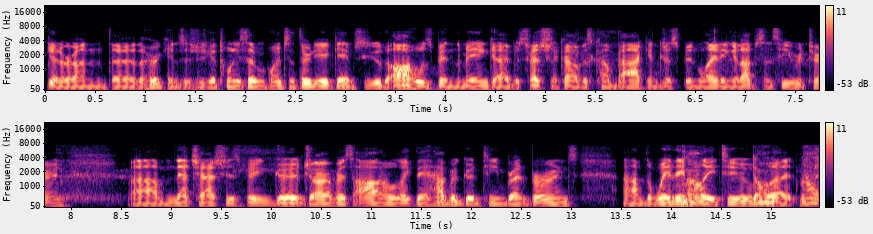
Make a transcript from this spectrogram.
getter on the, the Hurricanes this year. He's got 27 points in 38 games. He's, the Aho's been the main guy, but Svechnikov has come back and just been lighting it up since he returned. Um, Necas has been good. Jarvis, Aho, like they have a good team. Brent Burns, um, the way they No, play too, Don't but no,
